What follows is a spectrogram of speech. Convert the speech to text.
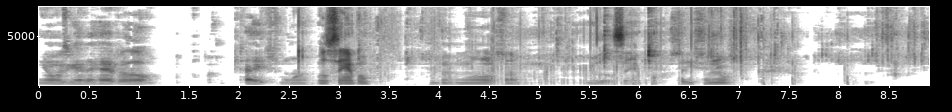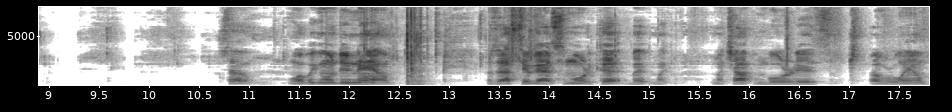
You always got to have a little taste one. Little sample. Mm-hmm, a little something. A little sample. See, senor. So, what we're going to do now, because I still got some more to cut, but my, my chopping board is overwhelmed.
